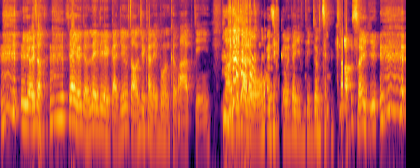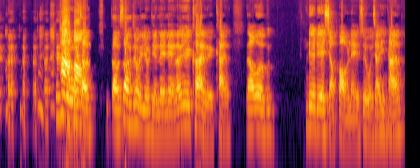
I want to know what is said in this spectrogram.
有一种现在有一种内敛感觉。因为早上去看了一部很可怕的电影，然后接下来我们会在我的影评中讲到，所以 怕 我早早上就有点累累，然后因为课还没看，然后我也不。略略小暴雷，所以我相信他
